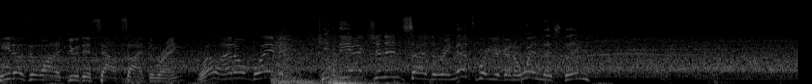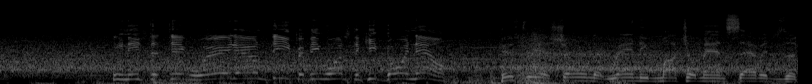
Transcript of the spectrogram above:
He doesn't want to do this outside the ring. Well, I don't blame him. Keep the action inside the ring. That's where you're going to win this thing. He needs to dig way down deep if he wants to keep going now. History has shown that Randy Macho Man Savage is a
